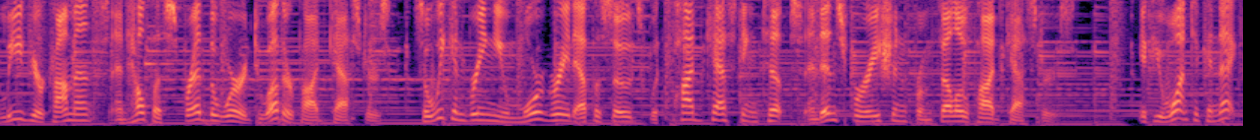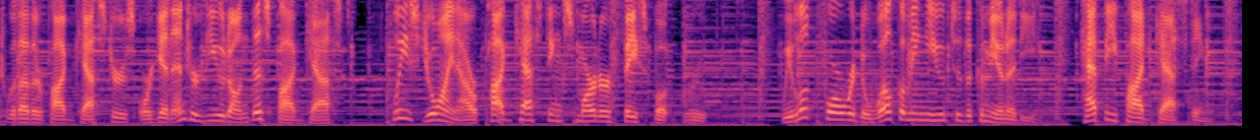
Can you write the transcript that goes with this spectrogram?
leave your comments, and help us spread the word to other podcasters so we can bring you more great episodes with podcasting tips and inspiration from fellow podcasters. If you want to connect with other podcasters or get interviewed on this podcast, please join our Podcasting Smarter Facebook group. We look forward to welcoming you to the community. Happy podcasting!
